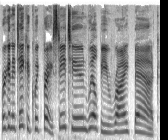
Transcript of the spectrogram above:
We're going to take a quick break. Stay tuned. We'll be right back.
